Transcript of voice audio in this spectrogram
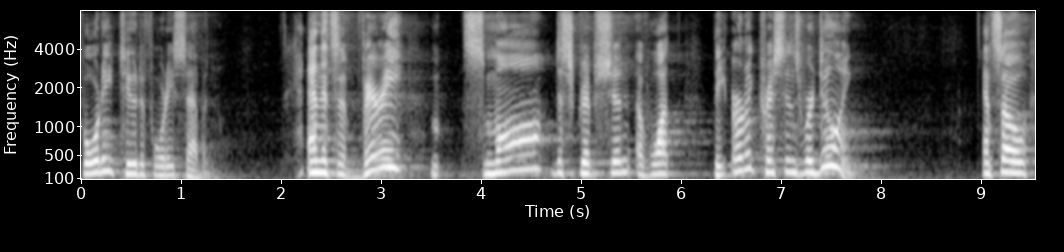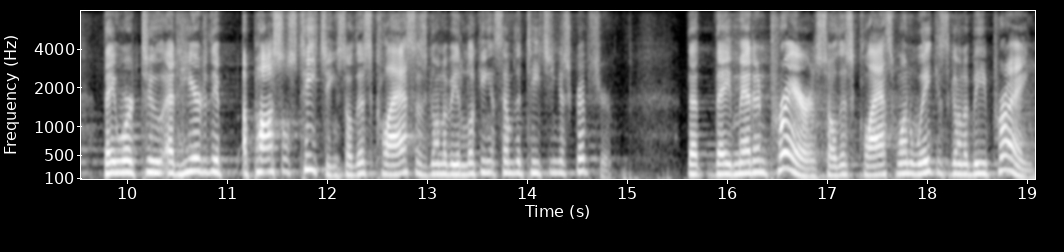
42 to 47. And it's a very small description of what the early Christians were doing. And so they were to adhere to the apostles' teaching. So this class is going to be looking at some of the teaching of Scripture. That they met in prayer. So this class one week is going to be praying.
